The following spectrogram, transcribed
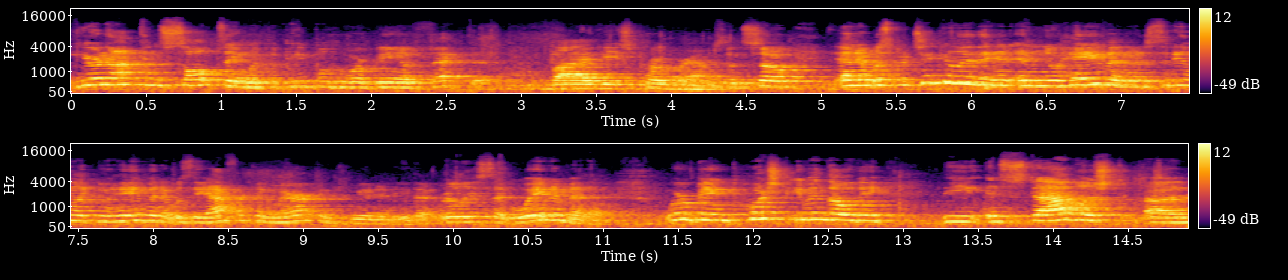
you're not consulting with the people who are being affected by these programs. And so, and it was particularly in, in New Haven, in a city like New Haven, it was the African American community that really said, wait a minute, we're being pushed, even though the the established uh,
